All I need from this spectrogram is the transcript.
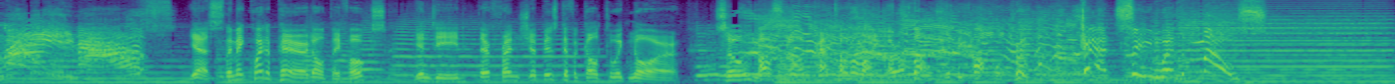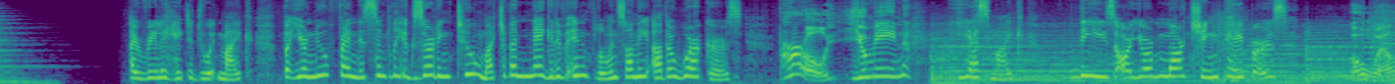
Mighty Mouse! Yes, they make quite a pair, don't they, folks? Indeed, their friendship is difficult to ignore. So, Mouseville and Cattown alike are abuzz with the awful truth. Cat seen with mouse! I really hate to do it, Mike, but your new friend is simply exerting too much of a negative influence on the other workers. Pearl, you mean? Yes, Mike. These are your marching papers. Oh, well,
